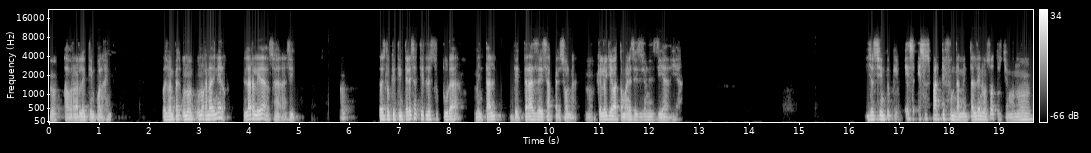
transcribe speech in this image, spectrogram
¿no? Ahorrarle tiempo a la gente. Pues uno, uno gana dinero. Es la realidad, o sea, sí. Entonces, lo que te interesa a ti es la estructura mental detrás de esa persona, ¿no? ¿Qué lo lleva a tomar esas decisiones día a día? Y yo siento que eso es parte fundamental de nosotros, chamo, no,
